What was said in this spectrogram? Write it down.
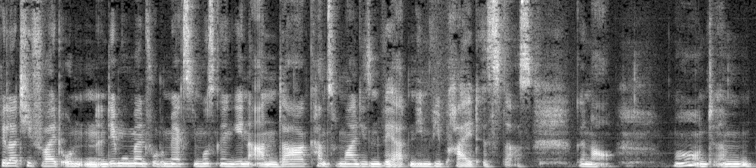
relativ weit unten. In dem Moment, wo du merkst, die Muskeln gehen an. Da kannst du mal diesen Wert nehmen, wie breit ist das. Genau. und ähm,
